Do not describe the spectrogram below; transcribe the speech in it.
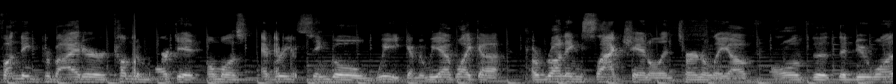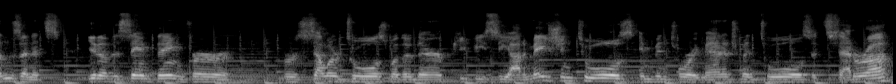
funding provider come to market almost every single week. I mean, we have like a, a running Slack channel internally of all of the the new ones, and it's you know the same thing for for seller tools, whether they're PPC automation tools, inventory management tools, etc.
